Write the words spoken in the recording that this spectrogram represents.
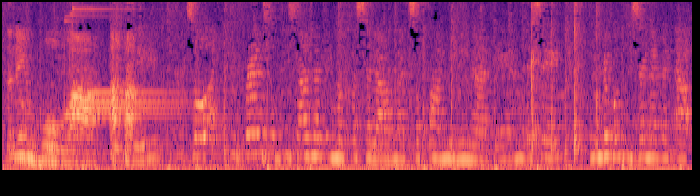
Ito na yung bunga. okay? So, friends, umpisa natin magpasalamat sa family natin kasi nung nag-umpisa natin, ah,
